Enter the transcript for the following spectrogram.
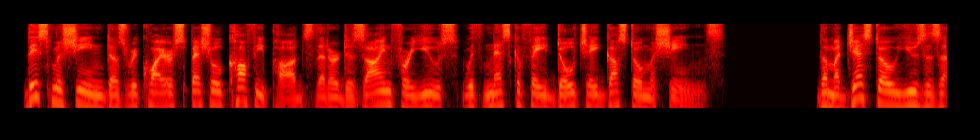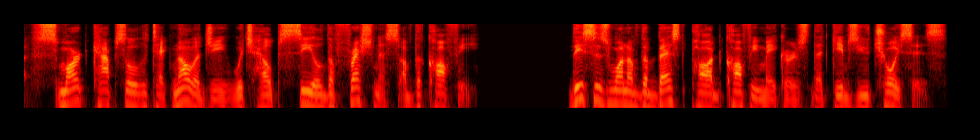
This machine does require special coffee pods that are designed for use with Nescafe Dolce Gusto machines. The Majesto uses a smart capsule technology which helps seal the freshness of the coffee. This is one of the best pod coffee makers that gives you choices.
